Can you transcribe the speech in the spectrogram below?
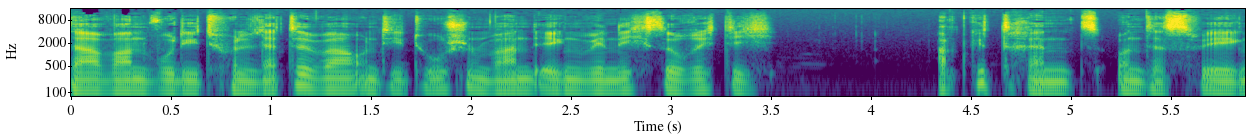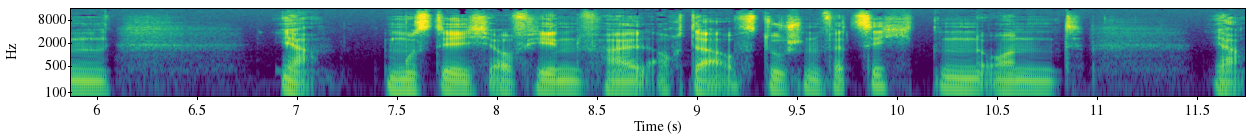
da waren, wo die Toilette war und die Duschen waren irgendwie nicht so richtig abgetrennt. Und deswegen, ja, musste ich auf jeden Fall auch da aufs Duschen verzichten. Und ja,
